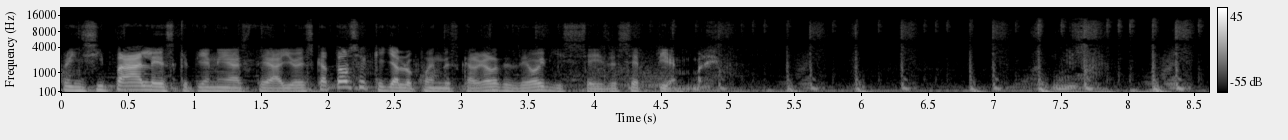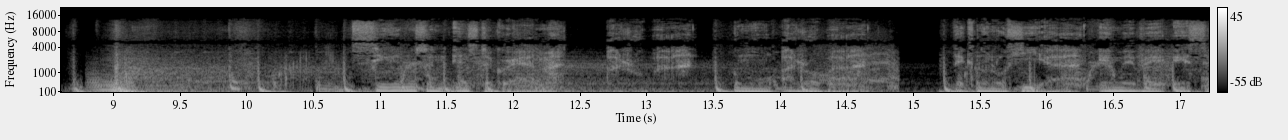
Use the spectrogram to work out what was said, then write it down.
principales que tiene este iOS 14 que ya lo pueden descargar desde hoy 16 de septiembre. Síguenos en Instagram, como arroba tecnología mbs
